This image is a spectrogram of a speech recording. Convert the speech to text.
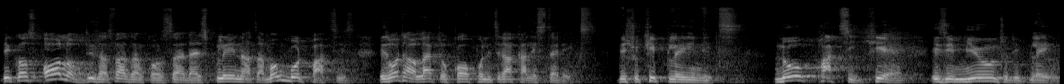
Because all of this, as far as I'm concerned, that is playing out among both parties is what I would like to call political calisthenics. They should keep playing it. No party here is immune to the blame.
